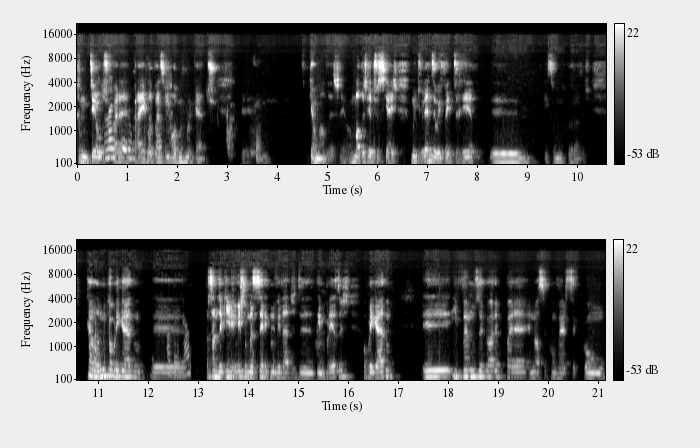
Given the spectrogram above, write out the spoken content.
remetê-los para, para a irrelevância em alguns mercados. Eh, Sim. Que é o mal das, é o mal das redes sociais muito grandes, é o efeito de rede e são muito poderosas. Carla, muito obrigado. Passamos aqui em revista uma série de novidades de, de empresas. Obrigado. E vamos agora para a nossa conversa com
